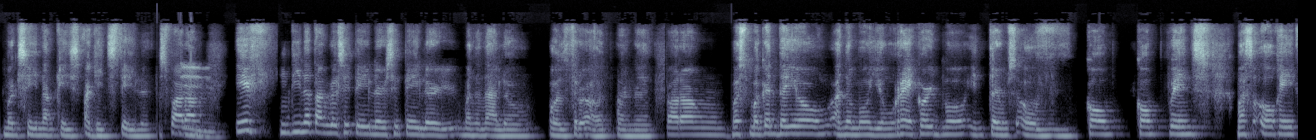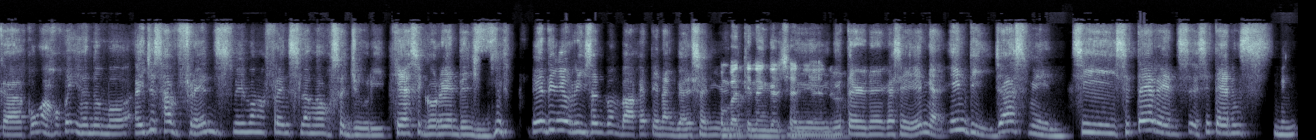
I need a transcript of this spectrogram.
mag-say ng case against Taylor. Tapos parang, mm. if hindi natanggal si Taylor, si Taylor mananalo all throughout. Parang, parang mas maganda yung, ano mo, yung record mo in terms of comp, comp wins, mas okay ka. Kung ako kay inano mo, I just have friends. May mga friends lang ako sa jury. Kaya siguro yun din, yun din yung reason kung bakit tinanggal siya niya. Kung bakit tinanggal siya ni, niya, no? ni Turner. Kasi yun nga, Indy, Jasmine, si si Terence, eh, si Terence may,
